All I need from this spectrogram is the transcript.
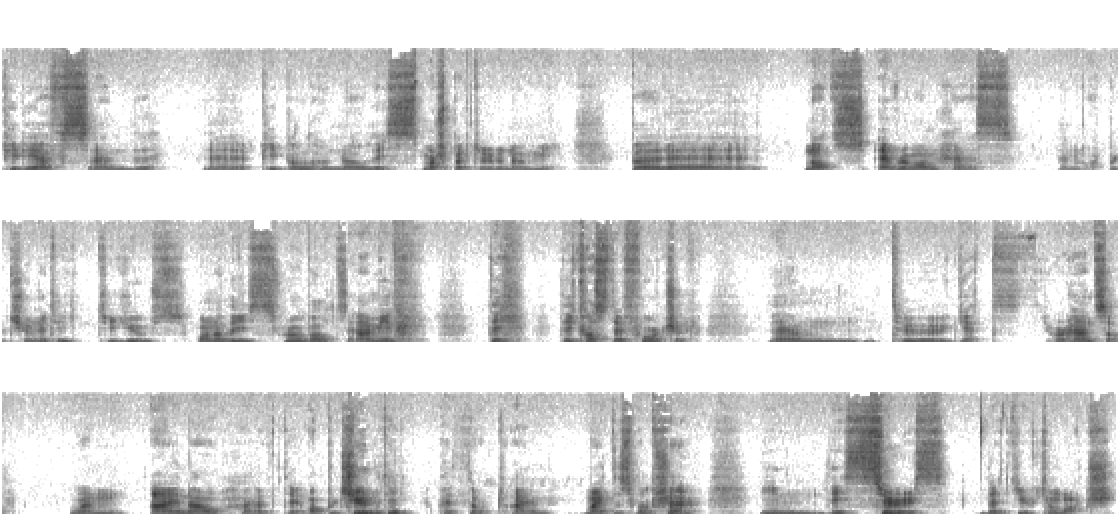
PDFs and uh, people who know this much better than me, but uh, not everyone has an opportunity to use one of these robots. I mean, they they cost a fortune um, to get your hands on. When I now have the opportunity, I thought I might as well share in this series that you can watch.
